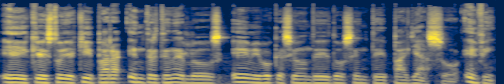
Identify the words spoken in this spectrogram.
eh, que estoy aquí para entretenerlos en mi vocación de docente payaso. En fin.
